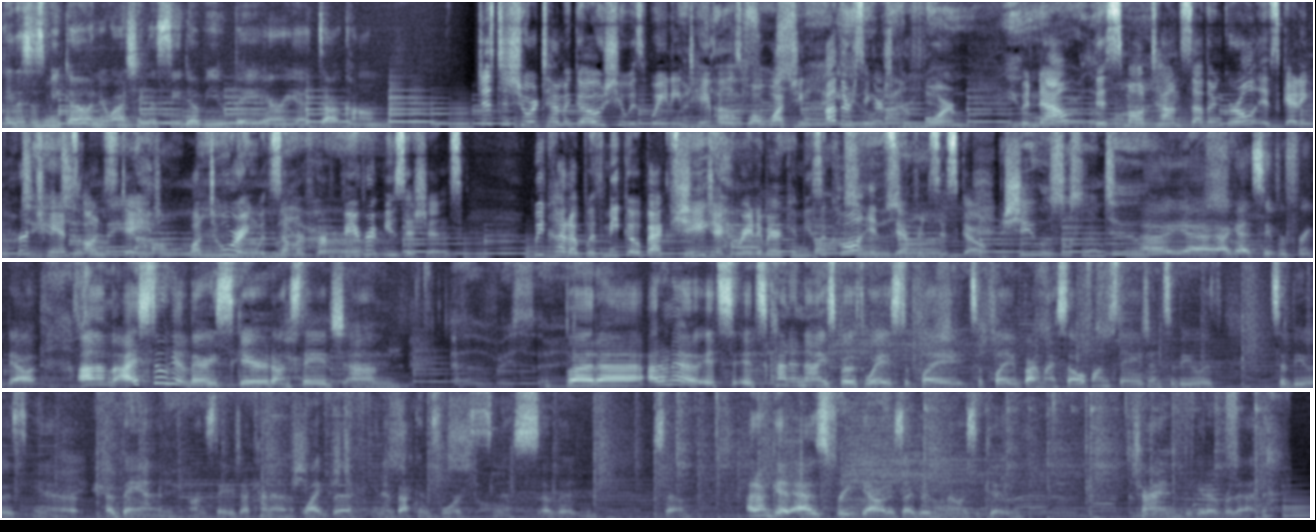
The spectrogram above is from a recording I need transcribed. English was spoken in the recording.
Hey, this is Meiko, and you're watching the CWBayArea.com. Just a short time ago, she was waiting tables while watching other singers perform. But now, this small town southern girl is getting her chance on stage while touring with some of her favorite musicians. We caught up with Meiko backstage at Great American Music Hall in San Francisco. She was listening to. Oh yeah, I got super freaked out. Um, I still get very scared on stage. Um, but uh, I don't know. It's it's kind of nice both ways to play to play by myself on stage and to be with to be with you know a band on stage. I kind of like the you know back and forthness of it. So I don't get as freaked out as I did when I was a kid. Trying to get over that.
